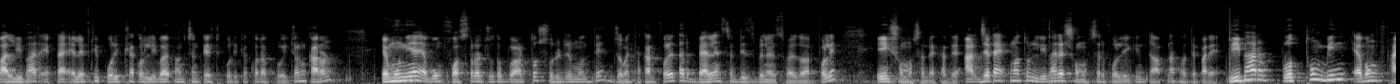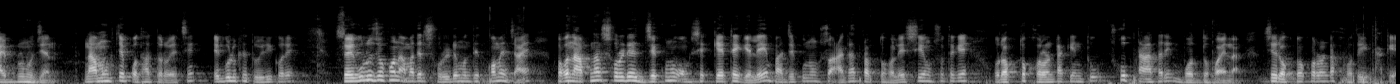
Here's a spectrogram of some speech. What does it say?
বা লিভার একটা এলএফটি পরীক্ষা করে, লিভার ফাংশন টেস্ট পরীক্ষা করা প্রয়োজন। কারণ অ্যামোনিয়া এবং ফসফরাসযুক্ত পদার্থ শরীরের মধ্যে জমে থাকার ফলে তার ব্যালেন্সটা ডিসব্যালেন্স হয়ে যাওয়ার ফলে এই সমস্যা দেখা দেয়। আর যেটা একমাত্র লিভারের সমস্যার ফলে কিন্তু আপনার হতে পারে। লিভার প্রথম বিন এবং ফাইব্রোনোজেন নামক যে পদার্থ রয়েছে, এগুলোকে তৈরি করে সো এগুলো যখন আমাদের শরীরের মধ্যে কমে যায়, তখন আপনার শরীরের যে কোনো অংশে কেটে গেলে বা যে কোনো অংশ আঘাতপ্রাপ্ত হলে, সেই অংশ থেকে রক্তক্ষরণটা কিন্তু খুব তাড়াতাড়ি বদ্ধ হয় না। সেই রক্তক্ষরণটা হতেই থাকে।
